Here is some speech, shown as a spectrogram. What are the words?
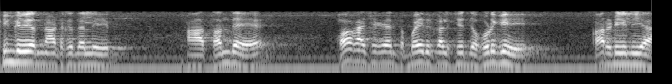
ಕಿಂಗ್ಲಿಯರ್ ನಾಟಕದಲ್ಲಿ ಆ ತಂದೆ ಹೋಗಾಚೆಗೆ ಅಂತ ಬೈದು ಕಳಿಸಿದ್ದ ಹುಡುಗಿ ಕಾರ್ಡೀಲಿಯಾ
